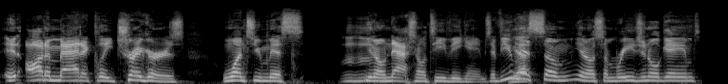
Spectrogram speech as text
it automatically triggers once you miss, mm-hmm. you know, national TV games. If you Yep. miss some, you know, some regional games,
